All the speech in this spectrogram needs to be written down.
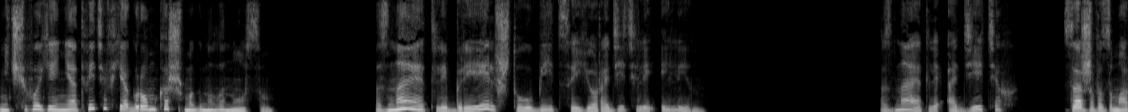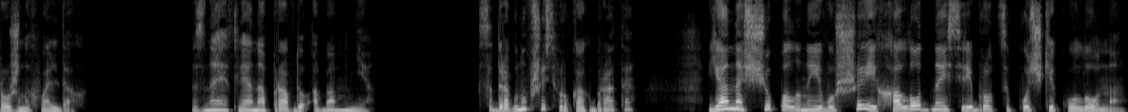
Ничего ей не ответив, я громко шмыгнула носом. Знает ли Бриэль, что убийца ее родителей Элин? Знает ли о детях, заживо замороженных во льдах? Знает ли она правду обо мне? Содрогнувшись в руках брата, я нащупала на его шее холодное серебро цепочки кулона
